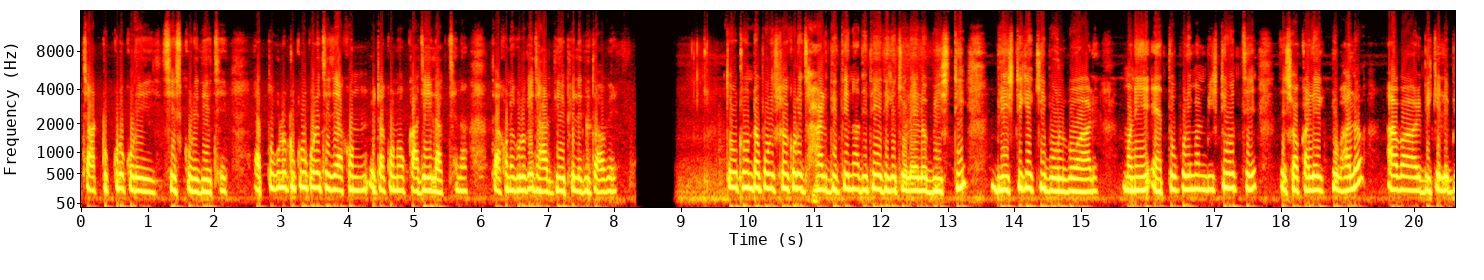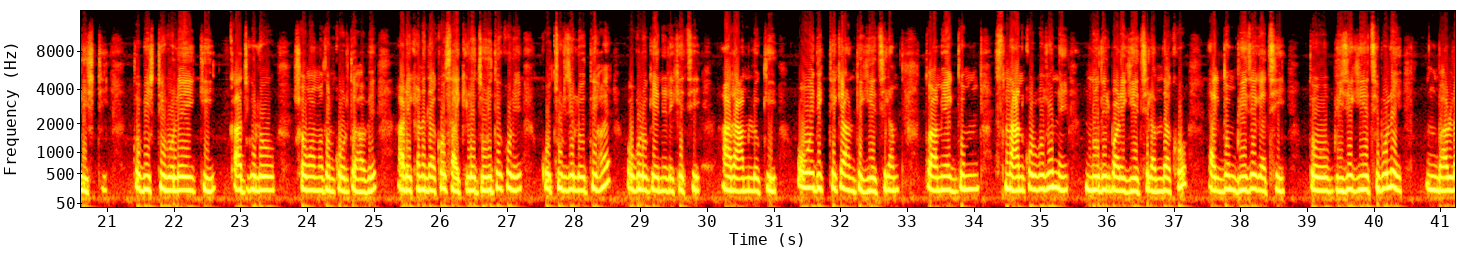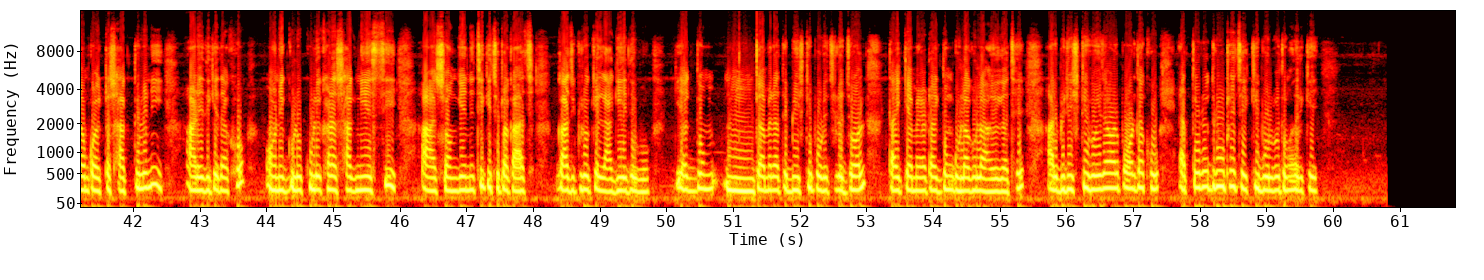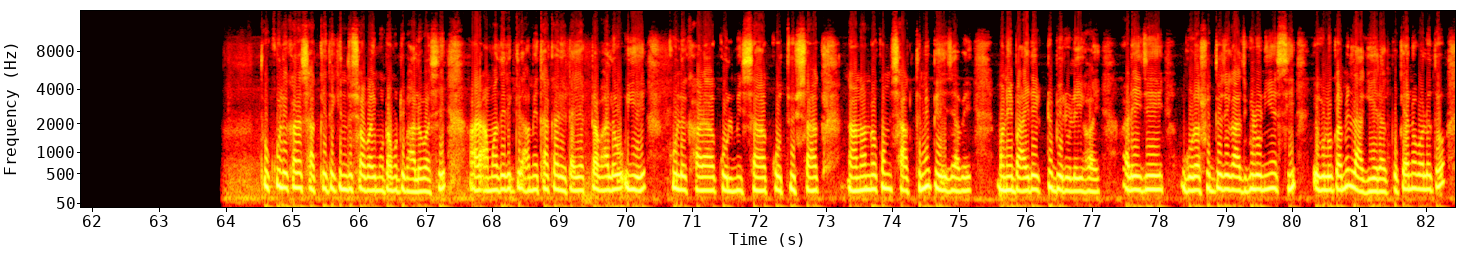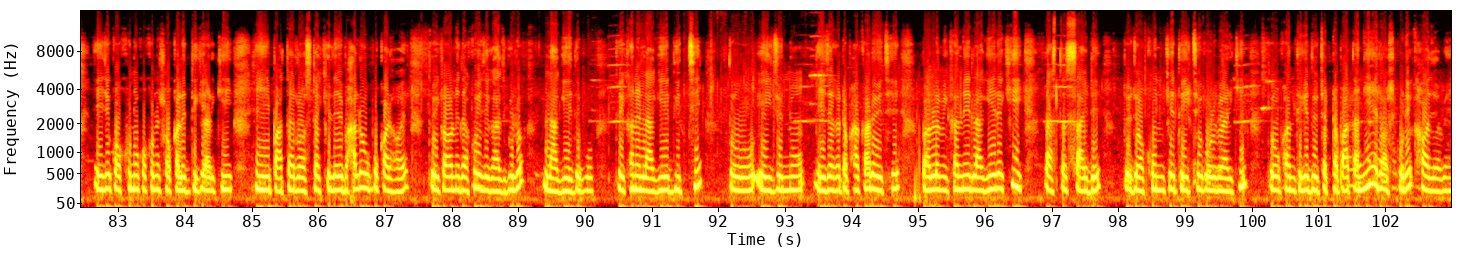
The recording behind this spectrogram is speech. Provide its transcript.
চার টুকরো করে শেষ করে দিয়েছে। এতগুলো টুকরো করেছে যে এখন এটা কোনো কাজেই লাগছে না। তো এখন এগুলোকে ঝাড় দিয়ে ফেলে দিতে হবে। তো উঠোনটা পরিষ্কার করে ঝাড় দিতে না দিতে এদিকে চলে এলো বৃষ্টি। বৃষ্টিকে কি বলব আর? মানে এত পরিমাণ বৃষ্টি হচ্ছে যে সকালে একটু ভালো, আবার বিকেলে বৃষ্টি। তো বৃষ্টি হলেই কি? কাজগুলো সময় মতন করতে হবে। আর এখানে দেখো সাইকেলের জুড়িতে করে কচুর যে লতি হয়, ওগুলোকে এনে রেখেছি। আর আমলকি ওই দিক থেকে আনতে গিয়েছিলাম। তো আমি একদম স্নান করব জন্যে নদীর পাড়ে গিয়েছিলাম, দেখো। একদম ভিজে গেছি। তো ভিজে গিয়েছি বলে ভাবলাম কয়েকটা শাক তুলে নিই। আর এদিকে দেখো অনেকগুলো কুলেখাড়া শাক নিয়ে এসেছি। আর সঙ্গে এনেছি কিছুটা গাছ। গাছগুলোকে লাগিয়ে দেব। একদম ক্যামেরাতে বৃষ্টি পড়েছিল জল, তাই ক্যামেরাটা একদম ঘোলা ঘোলা হয়ে গেছে। আর বৃষ্টি হয়ে যাওয়ার পর দেখো, এত রোদ্র উঠেছে, কি বলব তোমাদেরকে? তো কুলেখাড়া শাক খেতে কিন্তু সবাই মোটামুটি ভালোবাসে। আর আমাদের গ্রামে থাকার এটাই একটা ভালো ইয়ে কুলেখাড়া, কলমি শাক, কচুর শাক, নানান রকম শাক তুমি পেয়ে যাবে। মানে বাইরে একটু বেরোলেই হয়। আর এই যে গোড়া শুদ্ধ যে গাছগুলো নিয়ে এসেছি, এগুলোকে আমি লাগিয়ে রাখব। কেন বলো তো? এই যে কখনো কখনো সকালের দিকে আর কি, এই পাতার রসটা খেলে ভালো উপকার হয়। তো এই কারণে দেখো এই যে গাছগুলো লাগিয়ে দেবো। তো এখানে লাগিয়ে দিচ্ছি। তো এই জন্য এই জায়গাটা ফাঁকা রয়েছে। ভাবলাম এখানে লাগিয়ে রাখি রাস্তার সাইডে তো যখন খেতে ইচ্ছে করবে আর কি, তো ওখান থেকে দু চারটা পাতা নিয়ে রস করে খাওয়া যাবে।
